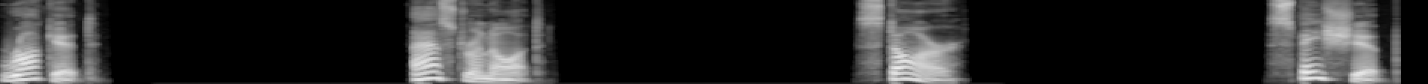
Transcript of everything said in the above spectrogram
Rocket. Astronaut. Star. Spaceship.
